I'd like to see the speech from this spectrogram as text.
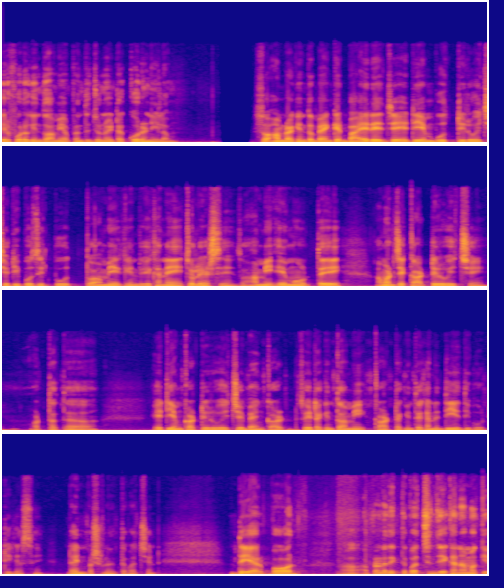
এরপরে কিন্তু আমি আপনাদের জন্য এটা করে নিলাম। সো আমরা কিন্তু ব্যাংকের বাইরে যে এটিএম বুথটি রয়েছে ডিপোজিট বুথ, তো আমি কিন্তু এখানে চলে এসেছি। তো আমি এই মুহূর্তে আমার যে কার্ডটি রয়েছে, অর্থাৎ এটিএম কার্ডটি রয়েছে ব্যাঙ্ক কার্ড তো এটা কিন্তু আমি কার্ডটা কিন্তু এখানে দিয়ে দিব, ঠিক আছে? ডাইন পাশে দেখতে পাচ্ছেন। দেওয়ার পর আপনারা দেখতে পাচ্ছেন যে এখানে আমাকে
